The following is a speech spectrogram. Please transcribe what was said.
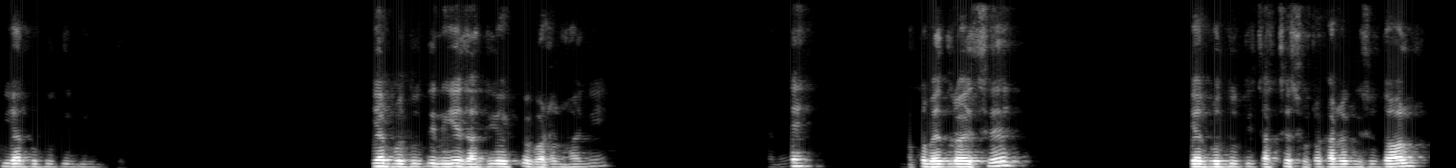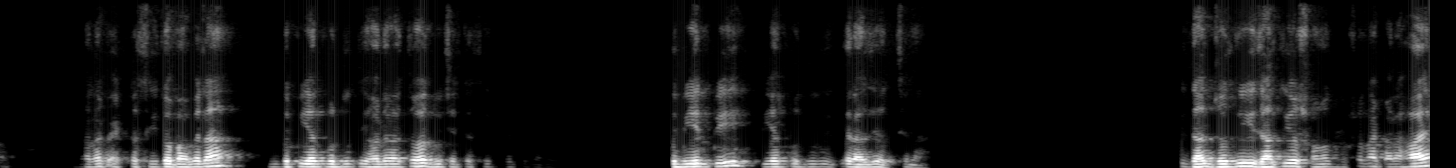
পিয়ার পদ্ধতির বিরুদ্ধে পিয়ার পদ্ধতি নিয়ে জাতীয় ঐক্য গঠন হয়নি। মতভেদ রয়েছে। পিয়ার পদ্ধতি চাচ্ছে ছোটখাটো কিছু দল। তারা একটা সিটও পাবে না। কিন্তু পিয়ার পদ্ধতি হলে হয়তো দুই চারটা সিট পেতে পারে। বিএনপি পিয়ার পদ্ধতিতে রাজি হচ্ছে না। যদি জাতীয় সনদ ঘোষণা করা হয়,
